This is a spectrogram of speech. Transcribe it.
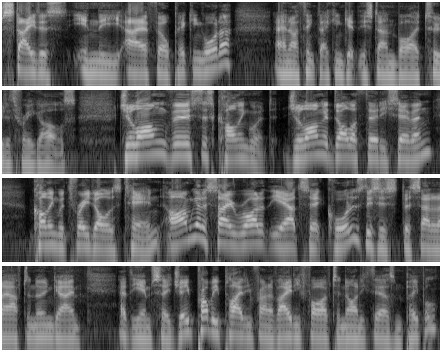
status in the AFL pecking order, and I think they can get this done by two to three goals. Geelong versus Collingwood. Geelong a dollar thirty-seven, Collingwood three dollars ten. I'm going to say right at the outset quarters. This is the Saturday afternoon game at the MCG. Probably played in front of eighty-five to ninety thousand people.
